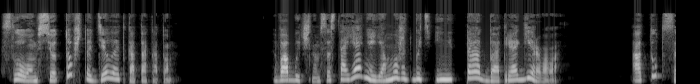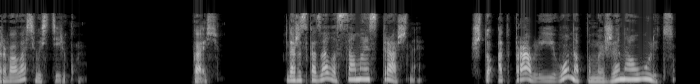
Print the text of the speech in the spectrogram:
Словом, все то, что делает кота котом. В обычном состоянии я, может быть, и не так бы отреагировала. А тут сорвалась в истерику. Каюсь. Даже сказала самое страшное, что отправлю его на ПМЖ на улицу.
